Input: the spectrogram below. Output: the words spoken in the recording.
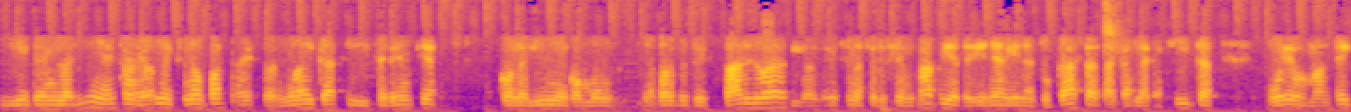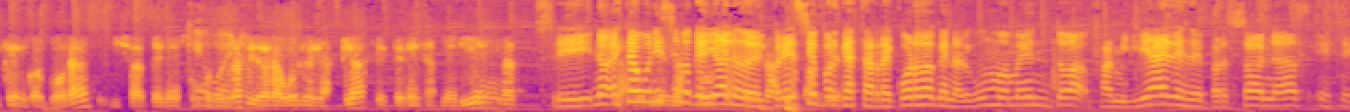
Y en la línea esta de Ornex no pasa eso, no hay casi diferencia con la línea común. Y aparte te salva, es una solución rápida, te viene alguien a tu casa, sacás la cajita, huevos, manteca, incorporás y ya tenés Qué un poco bueno. rápido. Ahora vuelven las clases, tenés las meriendas. Sí, no, está buenísimo que digas lo del precio también. porque hasta recuerdo que en algún momento familiares de personas este,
